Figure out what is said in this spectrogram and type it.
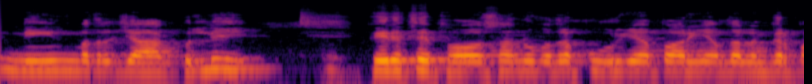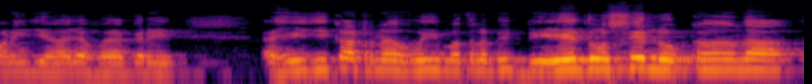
ਨੀਂਦ ਮਤਲਬ ਜਾਗ ਖੁੱਲੀ। ਫਿਰ ਇੱਥੇ ਫੌਜ ਸਾਨੂੰ ਮਤਲਬ ਪੂਰੀਆਂ ਪਾਰੀਆਂ ਦਾ ਲੰਗਰ ਪਾਣੀ ਜਿਹਾ ਜਿਹਾ ਹੋਇਆ ਕਰੇ। ਇਹੀ ਜੀ ਘਟਨਾ ਹੋਈ ਮਤਲਬ ਵੀ ਬੇਦੋਸੇ ਲੋਕਾਂ ਦਾ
